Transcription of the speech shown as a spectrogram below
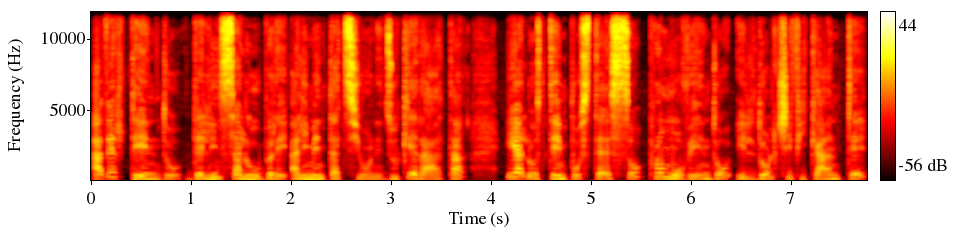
avvertendo dell'insalubre alimentazione zuccherata e allo tempo stesso promuovendo il dolcificante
